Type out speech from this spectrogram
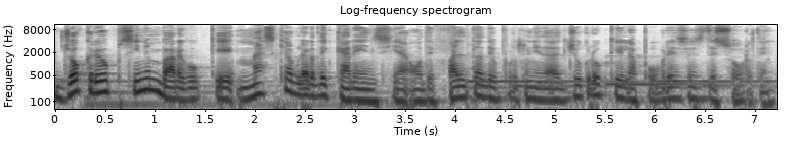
Yo creo, sin embargo, que más que hablar de carencia o de falta de oportunidad, yo creo que la pobreza es desorden.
